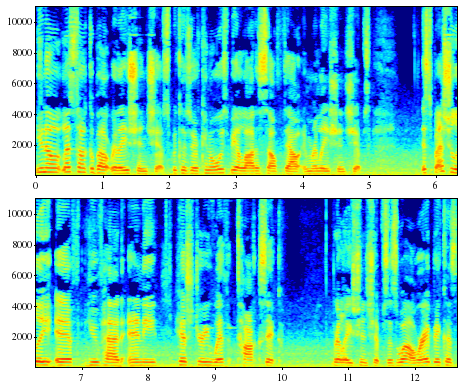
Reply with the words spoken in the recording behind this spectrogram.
You know, let's talk about relationships because there can always be a lot of self doubt in relationships especially if you've had any history with toxic relationships as well, right? Because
